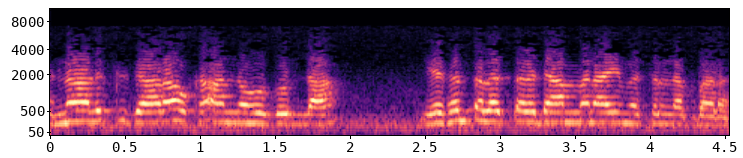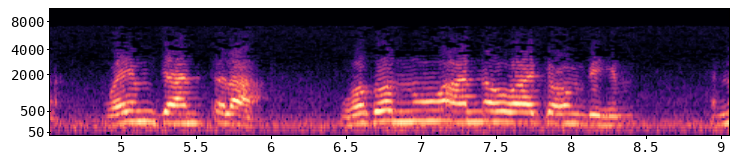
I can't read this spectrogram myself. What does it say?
እና ልክ ጋራው ከአነሁ ዱላ የተንጠለጠለ ዳመና ይመስል ነበረ ወይም ጃንጥላ። ወጎኑ አነሁ ዋቂዑን ቢህም እና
